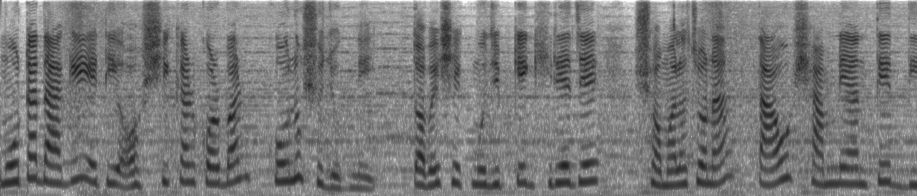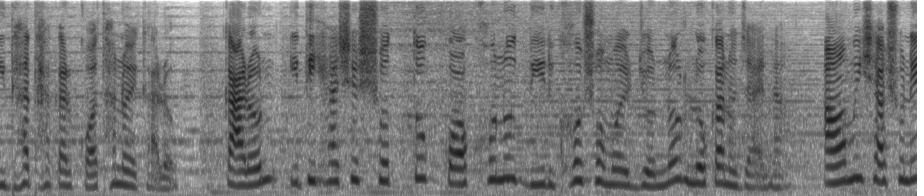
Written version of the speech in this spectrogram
মোটা দাগে এটি অস্বীকার করবার কোনো সুযোগ নেই। তবে শেখ মুজিবকে ঘিরে যে সমালোচনা তাও সামনে আনতে দ্বিধা থাকার কথা নয় কারও। কারণ ইতিহাসের সত্য কখনো দীর্ঘ সময়ের জন্য লোকানো যায় না। আওয়ামী শাসনে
